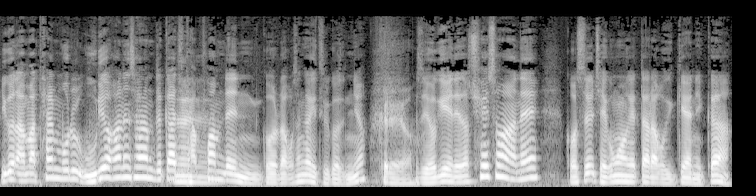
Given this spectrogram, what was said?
이건 아마 탈모를 우려하는 사람들까지 네. 다 포함된 거라고 생각이 들거든요. 그래요. 그래서 여기에 대해서 최소한의 것을 제공하겠다라고 얘기하니까,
